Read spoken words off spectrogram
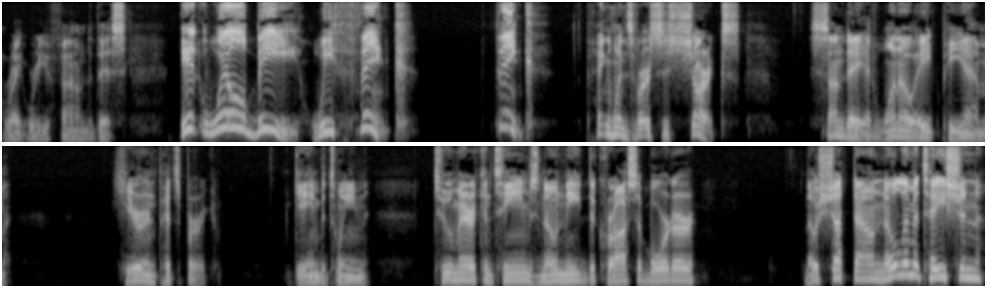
right where you found this. It will be, we think, think, Penguins versus Sharks, Sunday at 1:08 p.m. here in Pittsburgh. Game between two American teams, no need to cross a border, no shutdown, no limitation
